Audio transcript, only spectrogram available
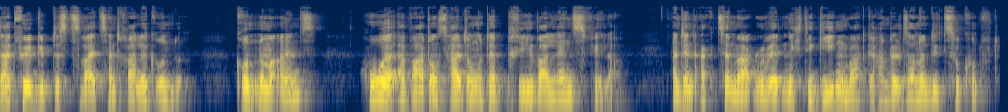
Dafür gibt es zwei zentrale Gründe. Grund Nummer eins: hohe Erwartungshaltung und der Prävalenzfehler. An den Aktienmärkten wird nicht die Gegenwart gehandelt, sondern die Zukunft.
